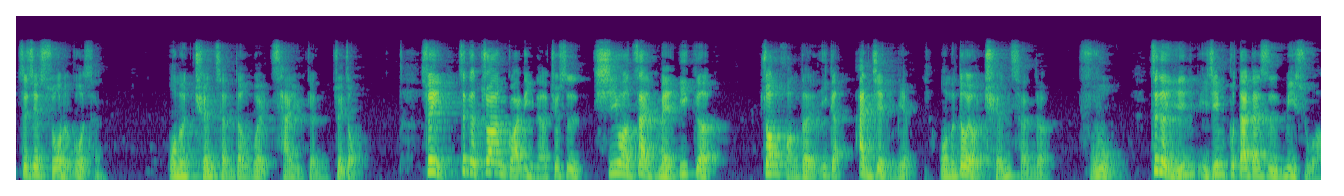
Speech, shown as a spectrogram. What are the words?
这些所有的过程，我们全程都会参与跟追踪。所以这个专案管理呢，就是希望在每一个装潢的一个案件里面，我们都有全程的服务。这个已经已经不单单是秘书啊，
